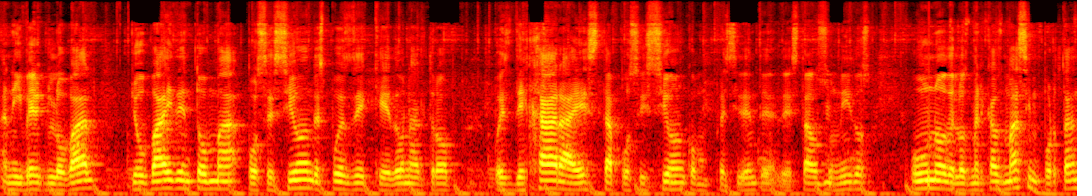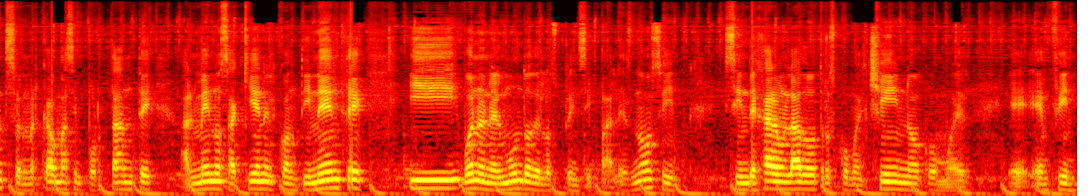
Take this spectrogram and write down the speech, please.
a nivel global. Joe Biden toma posesión después de que Donald Trump pues dejara esta posición como presidente de Estados Unidos, uno de los mercados más importantes o el mercado más importante, al menos aquí en el continente y bueno, en el mundo de los principales, ¿no? Sin, sin dejar a un lado otros como el chino, como el, eh, en fin.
